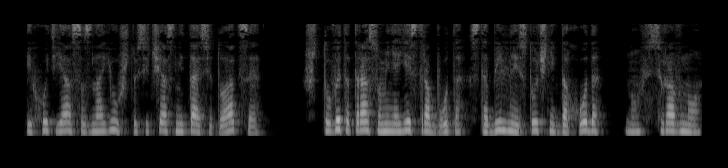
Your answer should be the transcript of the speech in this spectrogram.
и хоть я осознаю, что сейчас не та ситуация, что в этот раз у меня есть работа, стабильный источник дохода, но все равно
